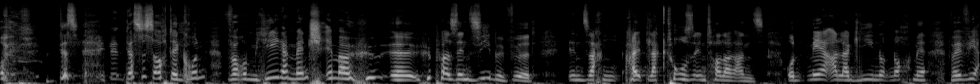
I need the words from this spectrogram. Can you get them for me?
das, das ist auch der Grund, warum jeder Mensch immer hy äh, hypersensibel wird in Sachen halt Laktoseintoleranz und mehr Allergien und noch mehr, weil wir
